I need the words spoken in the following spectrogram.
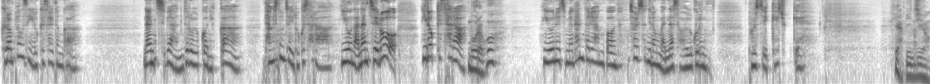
그럼 평생 이렇게 살던가. 난 집에 안 들어올 거니까 당신 혼자 이러고 살아. 이혼 안 한 채로 이렇게 살아. 뭐라고? 이혼해지면 한 달에 한 번 철순이랑 만나서 얼굴은 볼 수 있게 해줄게. 야 민지 형,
